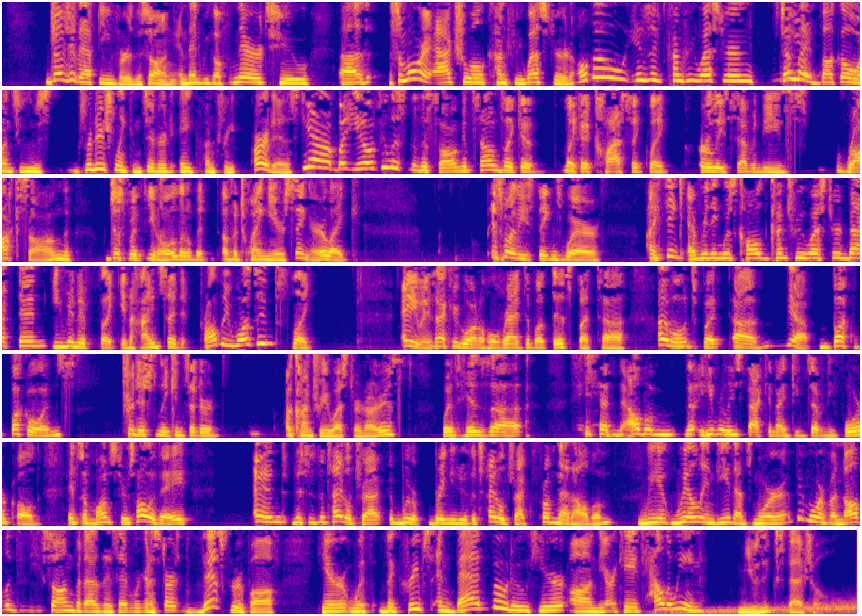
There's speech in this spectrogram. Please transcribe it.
Judge it after you've heard the song. And then we go from there to, uh, some more actual country western. Although, is it country western? It's done by Buck Owens, who's traditionally considered a country artist. Yeah, but you know, if you listen to the song, it sounds like a, like a classic, like early seventies rock song, just with, you know, a little bit of a twangier singer. Like, it's one of these things where I think everything was called country western back then, even if like in hindsight it probably wasn't. Like, anyways, I could go on a whole rant about this, but, uh, I won't, but, uh, yeah, Buck, Buck Owens, traditionally considered a country western artist with his, uh, he had an album that he released back in 1974 called It's a Monster's Holiday. And this is the title track. We're bringing you the title track from that album. We will indeed. That's more, a bit more of a novelty song. But as I said, we're going to start this group off here with The Creeps and Bad Voodoo here on the Arcade's Halloween Music Special.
